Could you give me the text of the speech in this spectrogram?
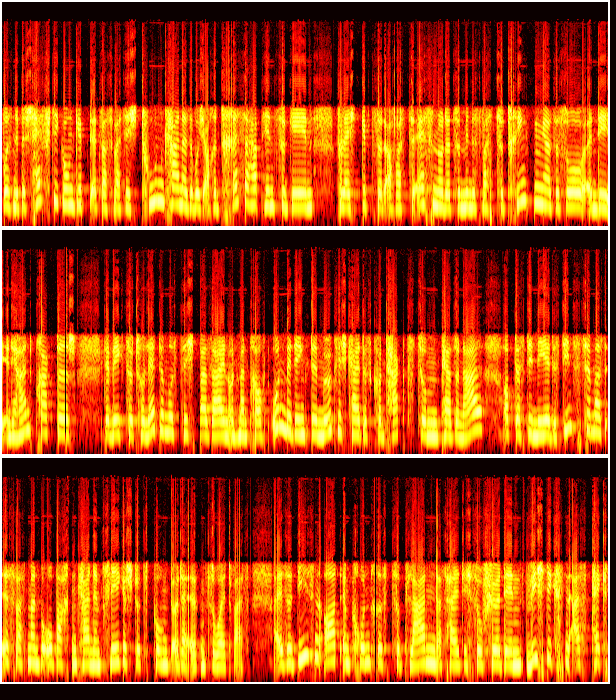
wo es eine Beschäftigung gibt, etwas, was ich tun kann, also wo ich auch Interesse habe hinzugehen. Vielleicht gibt es dort auch was zu essen oder zumindest was zu trinken, also so in die, in die Hand praktisch. Der Weg zur Toilette muss sichtbar sein und man braucht unbedingt eine Möglichkeit des Kontakts zum Personal, ob das die Nähe des Dienstzimmers ist, was man beobachten kann, ein Pflegestützpunkt oder irgend so etwas. Also diesen Ort im Grundriss zu planen, das halte ich so für den wichtigsten Aspekt,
